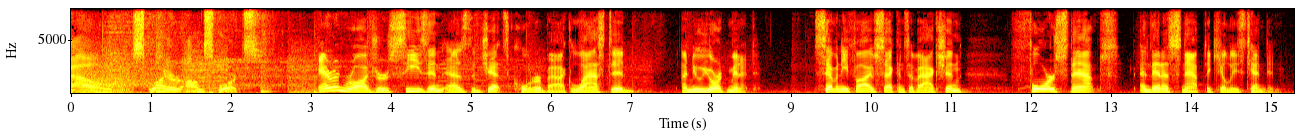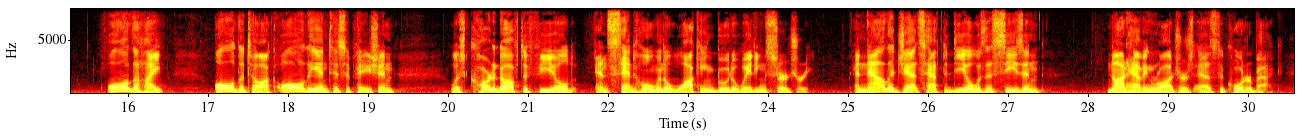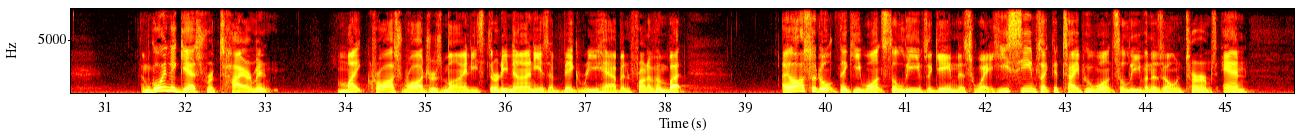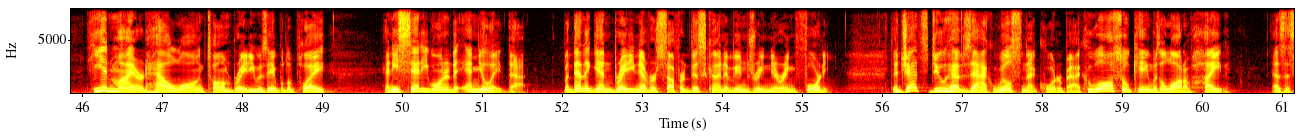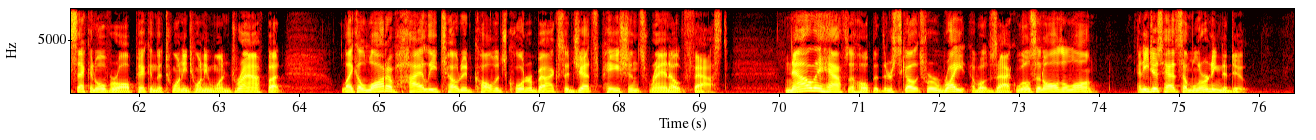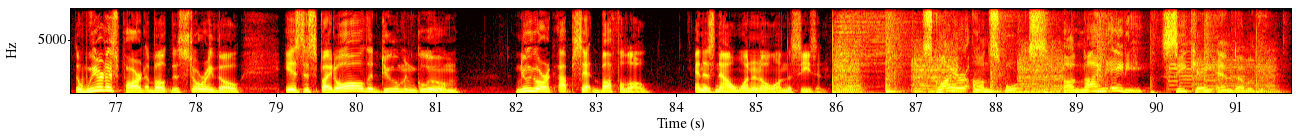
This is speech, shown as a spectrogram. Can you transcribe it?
Now, Squire on Sports. Aaron Rodgers' season as the Jets quarterback lasted a New York minute 75 seconds of action, four snaps, and then a snapped Achilles tendon. All the hype, all the talk, all the anticipation was carted off the field and sent home in a walking boot awaiting surgery. And now the Jets have to deal with a season not having Rodgers as the quarterback. I'm going to guess retirement might cross Rodgers' mind. He's 39, he has a big rehab in front of him, but I also don't think he wants to leave the game this way. He seems like the type who wants to leave on his own terms. And he admired how long Tom Brady was able to play, and he said he wanted to emulate that. But then again, Brady never suffered this kind of injury nearing 40. The Jets do have Zach Wilson at quarterback, who also came with a lot of hype as a second overall pick in the 2021 draft, but like a lot of highly touted college quarterbacks, the Jets' patience ran out fast. Now they have to hope that their scouts were right about Zach Wilson all along, and he just had some learning to do. The weirdest part about this story, though, is despite all the doom and gloom, New York upset Buffalo and is now 1 0 on the season. Squire on Sports on 980 CKNW.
